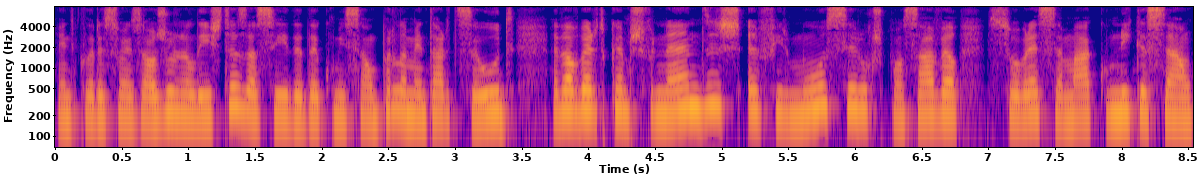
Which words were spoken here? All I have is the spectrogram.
Em declarações aos jornalistas à saída da Comissão Parlamentar de Saúde, Adalberto Campos Fernandes afirmou ser o responsável sobre essa má comunicação,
